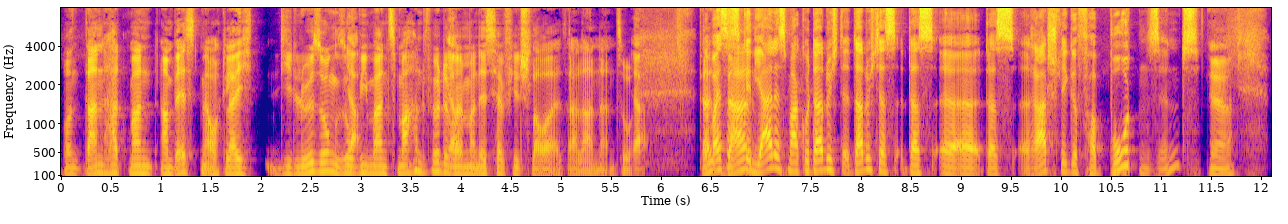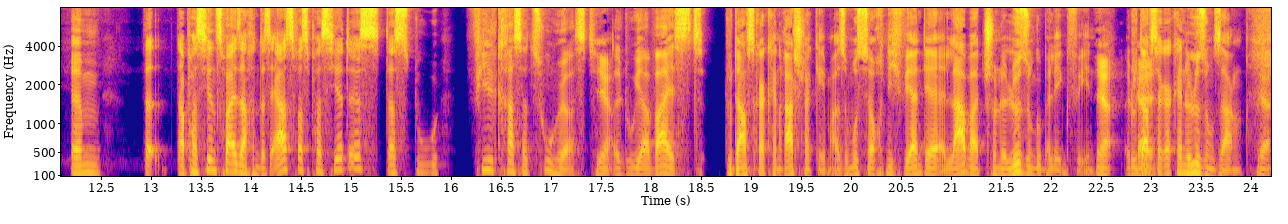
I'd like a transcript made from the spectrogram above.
Und dann hat man am besten auch gleich die Lösung, so ja. wie man es machen würde, ja. weil man ist ja viel schlauer als alle anderen. So. Ja. Da, weißt du, was genial ist, Marco? Dadurch, dadurch dass, dass, äh, dass Ratschläge verboten sind, ja. ähm, da, da passieren zwei Sachen. Das erste, was passiert ist, dass du viel krasser zuhörst, ja. weil du ja weißt, du darfst gar keinen Ratschlag geben. Also musst du auch nicht während der labert schon eine Lösung überlegen für ihn. Ja, du geil. darfst ja gar keine Lösung sagen. Ja.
